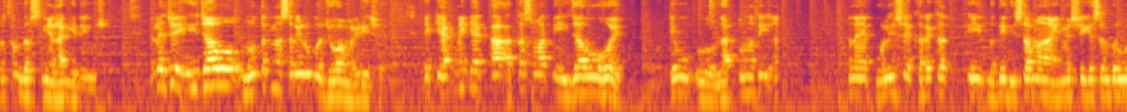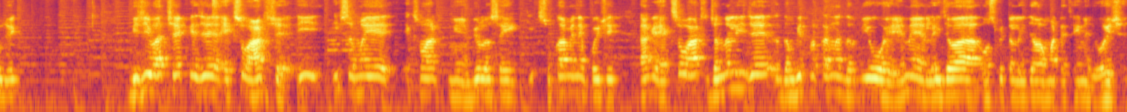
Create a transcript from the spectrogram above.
પ્રથમ દર્શનીય લાગી રહ્યું છે. એટલે જે ઈજાઓ મૃતકના શરીર ઉપર જોવા મળી છે, એ ક્યાંક ને ક્યાંક આ અકસ્માતની ઈજાઓ હોય એવું લાગતું નથી. અને પોલીસે ખરેખર એ બધી દિશામાં ઇન્વેસ્ટિગેશન કરવું જોઈએ. બીજી વાત છે કે જે એકસો આઠ છે એ એ સમયે એકસો આઠની એમ્બ્યુલન્સ એ સુકામેને પહોંચી. કારણ કે એકસો આઠ જનરલી જે ગંભીર પ્રકારના દર્દીઓ હોય એને લઈ જવા હોસ્પિટલ લઈ જવા માટે થઈને જ હોય છે.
